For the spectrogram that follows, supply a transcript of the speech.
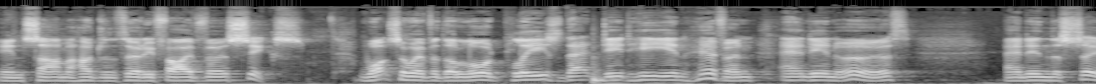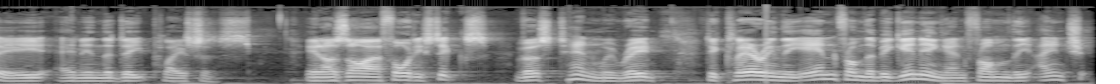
In Psalm 135, verse 6, Whatsoever the Lord pleased, that did he in heaven and in earth and in the sea and in the deep places. In Isaiah 46, verse 10, we read, Declaring the end from the beginning and from the ancient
